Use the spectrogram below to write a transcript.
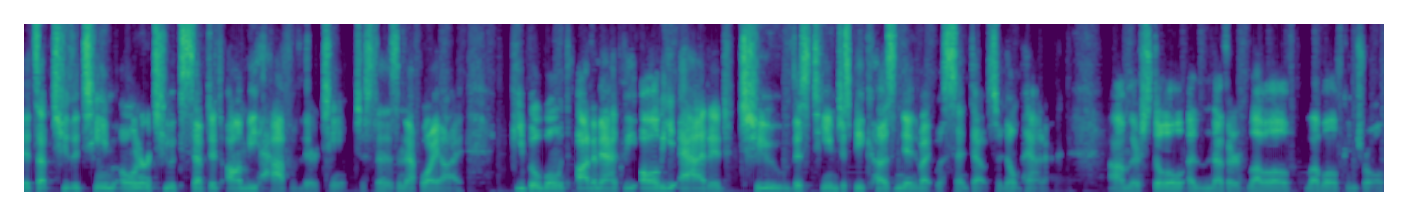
it's up to the team owner to accept it on behalf of their team, just as an FYI. People won't automatically all be added to this team just because an invite was sent out. So don't panic. Um, there's still another level of level of control.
